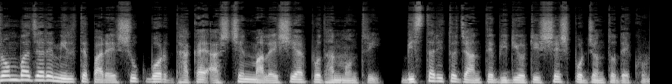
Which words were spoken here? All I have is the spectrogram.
শ্রমবাজারে মিলতে পারে সুকবর ঢাকায় আসছেন মালয়েশিয়ার প্রধানমন্ত্রী। বিস্তারিত জানতে ভিডিওটির শেষ পর্যন্ত দেখুন।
